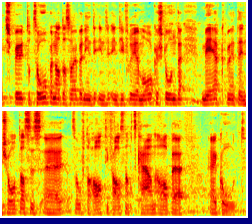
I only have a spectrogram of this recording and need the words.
bisschen später zu oben oder so eben in, in, in, die frühen Morgenstunden merkt man dann schon, dass es äh, so auf der harte Fasnachtskern äh, geht.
